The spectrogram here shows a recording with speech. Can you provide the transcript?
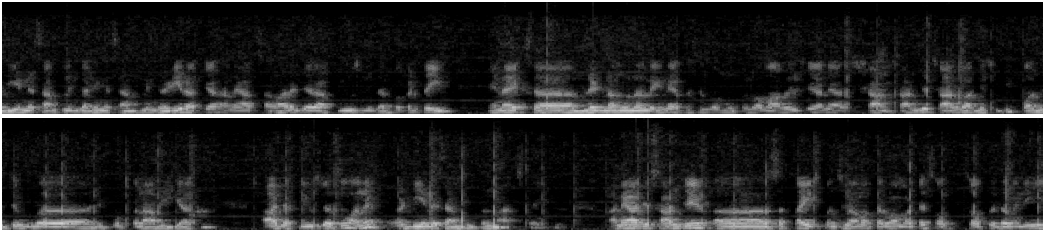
ડીએનએ સેમ્પલિંગ કરીને સેમ્પલિંગ રેડી રાખ્યા અને આજ સવારે જ્યારે અક્યુઝની ધરપકડ થઈ, એના એક બ્લડ નમૂના લઈને એફએસએલ મોકલવામાં આવેલ છે અને આજ સાંજે ચાર વાગ્યા સુધી પોઝિટિવ રિપોર્ટ પણ આવી ગયા છે. આ જ અક્યુઝડ હતું અને ડીએનએ સેમ્પલ પણ માર્ચ થઈ ગયું. અને આજે સાંજે સત્તાવીસ પંચનામા કરવા માટે સૌ સૌપ્રથમ એની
